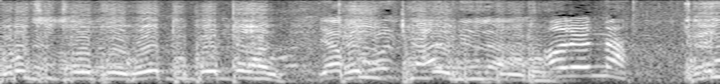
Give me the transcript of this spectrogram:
முரசு சோத்தை ஓட்டு போட்டால் கை கீழே விழுந்துவிடும். கை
